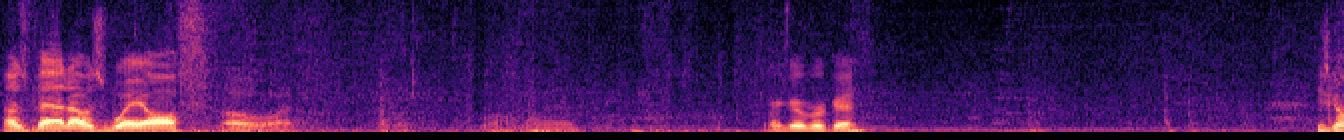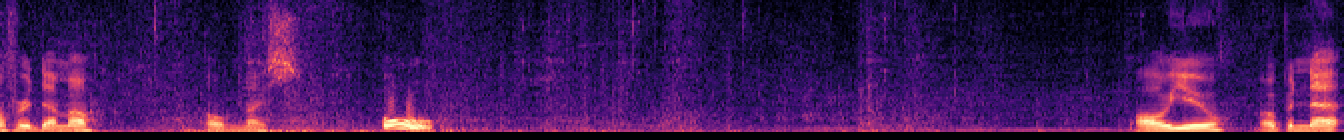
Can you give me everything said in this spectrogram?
that was bad. I was way off. Oh, I... Wrong way. We're good, we're good. He's going for a demo. Oh, nice. Oh! All you. Open net.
